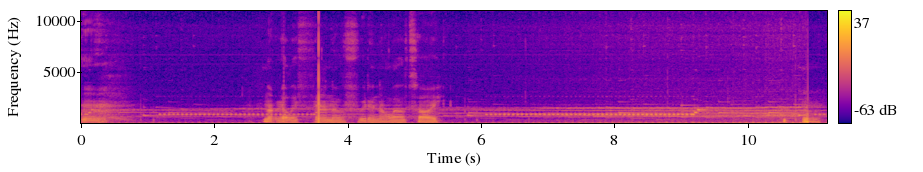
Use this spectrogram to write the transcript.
Not really a fan of reading out loud, sorry. Mm.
